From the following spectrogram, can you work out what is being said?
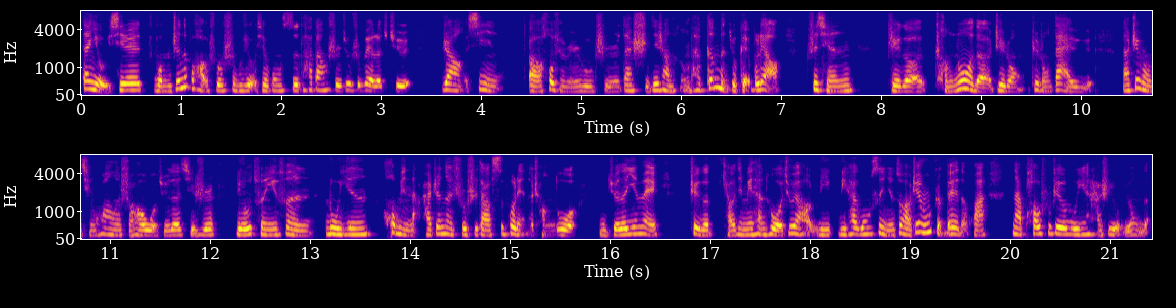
但有一些我们真的不好说，是不是有些公司他当时就是为了去让吸引呃候选人入职，但实际上可能他根本就给不了之前这个承诺的这种这种待遇。那这种情况的时候，我觉得其实留存一份录音，后面哪怕真的就是到撕破脸的程度，你觉得因为这个条件没谈妥，我就要离离开公司，已经做好这种准备的话，那抛出这个录音还是有用的。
